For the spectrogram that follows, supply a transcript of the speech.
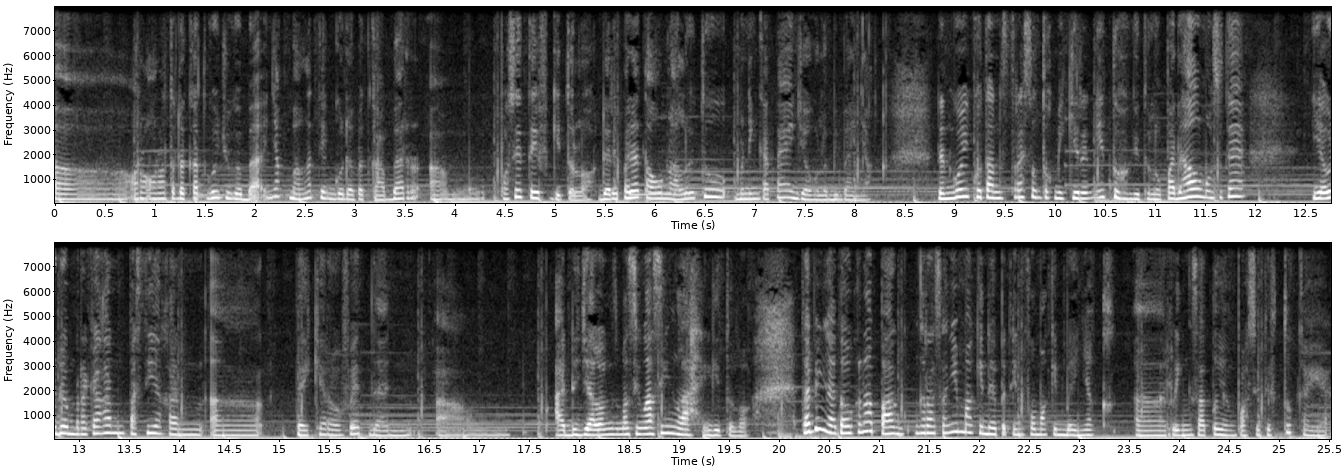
eh, orang-orang terdekat gue juga banyak banget yang gue dapat kabar um, positif gitu loh. Daripada tahun lalu itu meningkatnya jauh lebih banyak. Dan gue ikutan stres untuk mikirin itu gitu loh. Padahal maksudnya ya udah mereka kan pasti akan uh, take care of it dan um, ada jalan masing-masing lah gitu loh. Tapi nggak tahu kenapa ngerasanya makin dapat info makin banyak uh, ring satu yang positif tuh kayak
